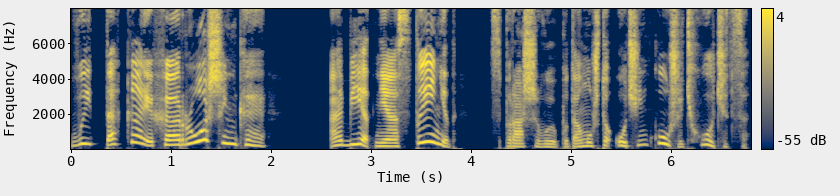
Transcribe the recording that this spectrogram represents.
«Вы такая хорошенькая!» «Обед не остынет?» — спрашиваю, потому что очень кушать хочется.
